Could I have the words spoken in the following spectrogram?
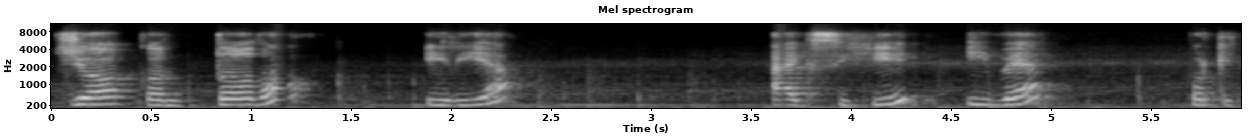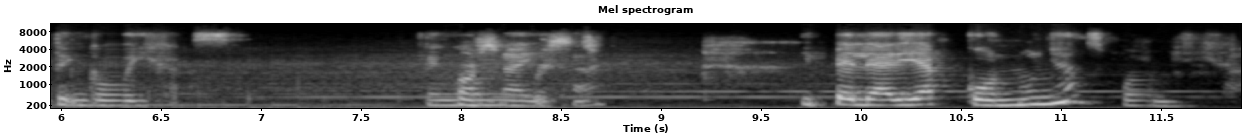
Yo con todo iría a exigir y ver porque tengo hijas. Tengo una hija. Y pelearía con uñas por mi hija.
